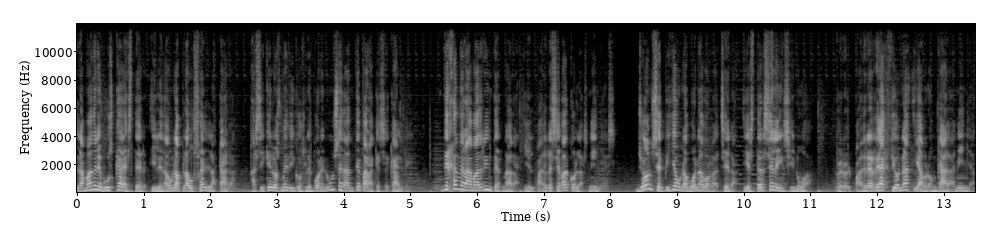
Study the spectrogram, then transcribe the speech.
La madre busca a Esther y le da un aplauso en la cara, así que los médicos le ponen un sedante para que se calme. Dejan a la madre internada y el padre se va con las niñas. John se pilla una buena borrachera y Esther se le insinúa, pero el padre reacciona y abronca a la niña,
